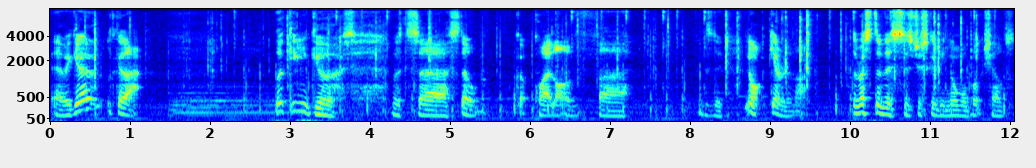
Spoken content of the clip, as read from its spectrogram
There we go, look at that. Looking good, but uh, still got quite a lot of uh, things to do. You know what, get rid of that. The rest of this is just going to be normal bookshelves.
